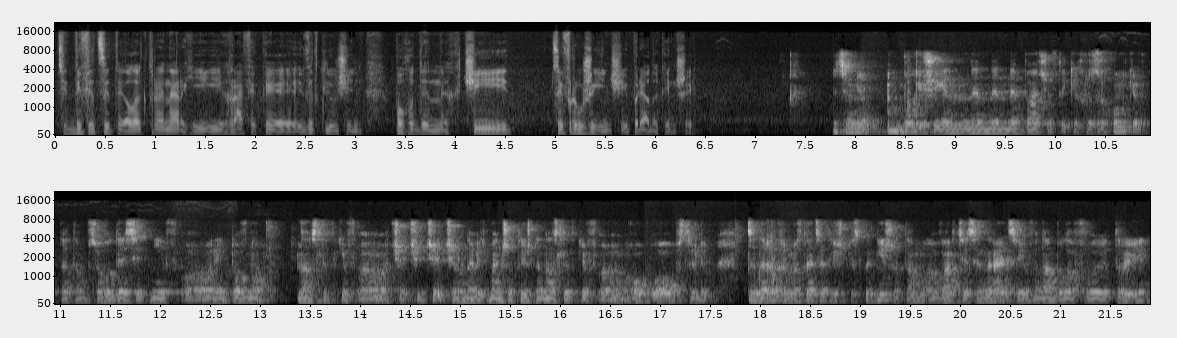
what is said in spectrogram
ці дефіцити електроенергії і графіки відключень погодинних, чи цифри вже інші, порядок інший? Це поки що я не, не, не бачив таких розрахунків, де там всього 10 днів е, орієнтовно наслідків, е, чи, чи, чи, чи навіть менше тижня наслідків е, об- обстрілів. З генераторами здається трішки складніше. Там вартість генерації вона була в три,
